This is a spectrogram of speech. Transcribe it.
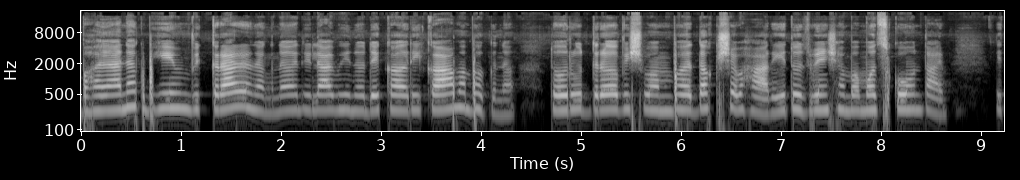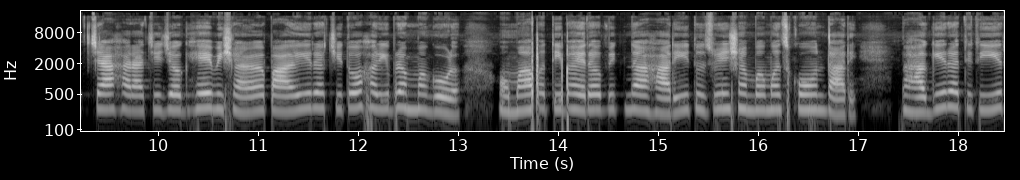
भयानक भीम विक्रार नग्न लीला विनोदेकारी काम भग्न तो रुद्र विश्वंभर दक्ष भारी तुझवीन शंभ मोजकोण ताय. इच्छा हराची जग हे विशाळ पायी रचितो हरिब्रह्मगोळ. उमापती भैरव विघ्नहारी तुझवीन शंभ कोण तारे. भागीरथी तीर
